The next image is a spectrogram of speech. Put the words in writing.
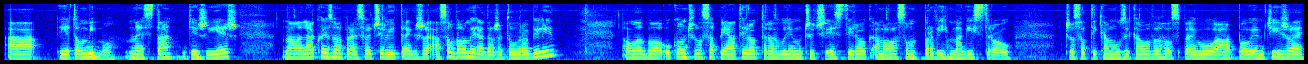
A je to mimo mesta, kde žiješ. No ale nakoniec ma presvedčili, takže, a som veľmi rada, že to urobili, lebo ukončil sa 5. rok, teraz budem učiť 6. rok a mala som prvých magistrov. Čo sa týka muzikálového spevu a poviem ti, že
